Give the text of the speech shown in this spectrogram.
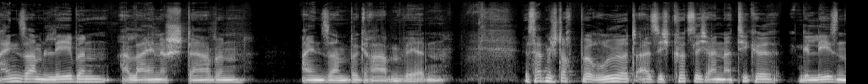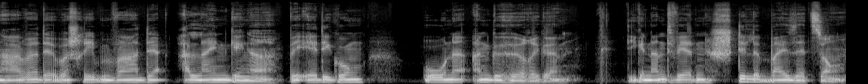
Einsam leben, alleine sterben, einsam begraben werden. Es hat mich doch berührt, als ich kürzlich einen Artikel gelesen habe, der überschrieben war Der Alleingänger, Beerdigung ohne Angehörige, die genannt werden Stille Beisetzung.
